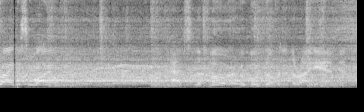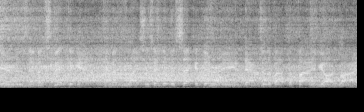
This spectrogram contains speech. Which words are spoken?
try this a while. That's LaFleur who moves over to the right end. And here's Emmett Smith again. Emmett flashes into the secondary and down to about the five-yard line.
